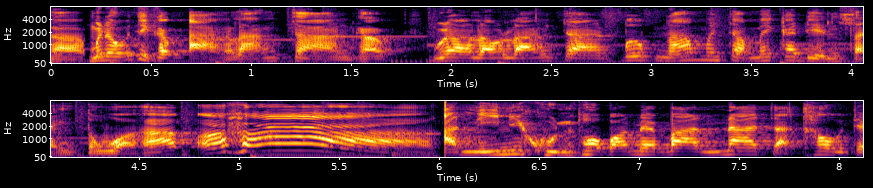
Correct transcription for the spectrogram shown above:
ครับมันเอาไว้ติดกับอ่างล้างจานครับเวลาเราล้างจานปุ๊บน้ำมันจะไม่กระเด็นใส่ตัวครับอ่าฮะอันนี้นี่คุณพ่อบ้านแม่บ้านน่าจะเข้าใจ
